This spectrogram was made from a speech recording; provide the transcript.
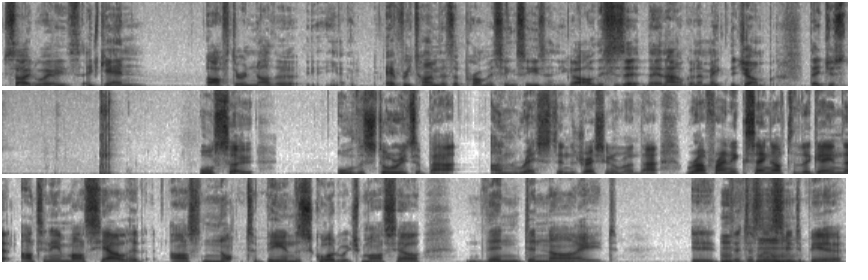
sideways again after another. You know, every time there's a promising season, you go, oh, this is it. They're now going to make the jump. They just Also, all the stories about unrest in the dressing room and that. Ralf Rangnick saying after the game that Anthony Martial had asked not to be in the squad, which Martial then denied. It, There doesn't seem to be a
